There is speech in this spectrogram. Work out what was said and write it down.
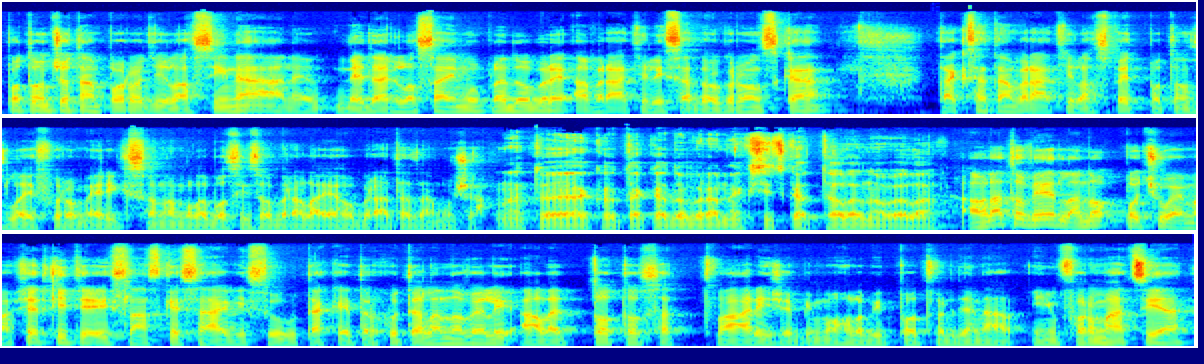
Potom, čo tam porodila syna a nedarilo sa im úplne dobre a vrátili sa do Grónska, tak sa tam vrátila späť potom s Leifurom Eriksonom, lebo si zobrala jeho brata za muža. No to je ako taká dobrá mexická telenovela. A ona to viedla, no počúvaj ma, všetky tie islandské ságy sú také trochu telenovely, ale toto sa tvári, že by mohlo byť potvrdená informácia.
